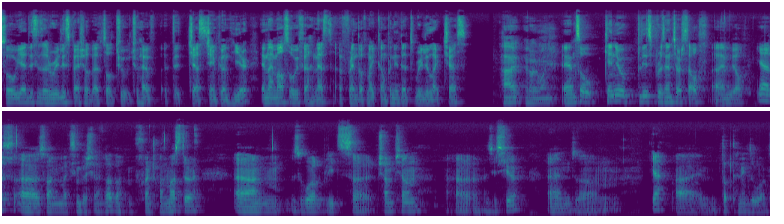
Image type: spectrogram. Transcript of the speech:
So yeah, this is a really special episode to, to have the chess champion here. And I'm also with Ernest, a friend of my company that really like chess. Hi, hello everyone. And so, can you please present yourself, uh, MVL? Yes, uh, so I'm Maxime Vachier-Lagrave, I'm French Grandmaster, um, the World Blitz uh, champion uh, this year, and um, yeah, I'm top 10 in the world.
